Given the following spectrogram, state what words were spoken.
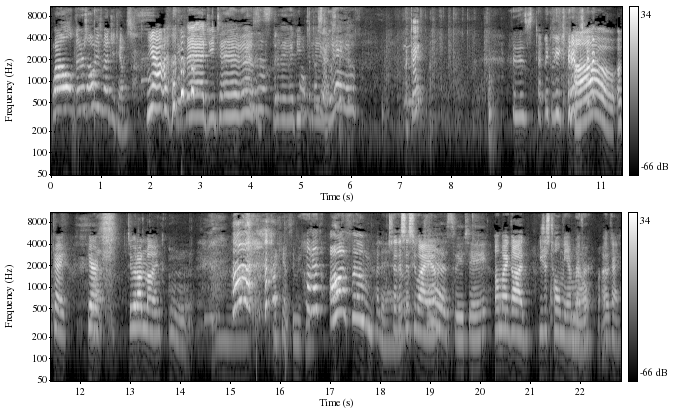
Well, there's always VeggieTales. Yeah. VeggieTales. VeggieTales. okay. It is technically a character. oh, okay. Here, do it on mine. Hmm. I can't see me. Oh, that's awesome. Hello. So this is who I am. Hello, sweetie. Oh my god, you just told me I'm No, River. I- Okay.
